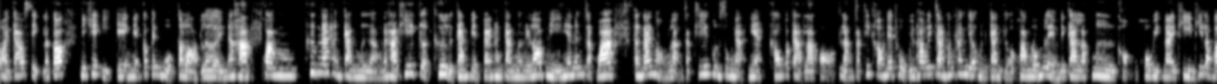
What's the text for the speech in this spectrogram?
1990 แล้วก็นิเคอีเองเนี่ยก็เป็นบวกตลอดเลยนะคะ ความคืบหน้าทางการเมืองนะคะ ที่เกิดขึ้นหรือการเปลี่ยนแปลงทางการเมืองในรอบนี้เนี่ยเนื่องจากว่าทางด้านของหลังจากที่คุณซุงะเนี่ยเขาประกาศลาออก หลังจากที่เขาเนี่ยถูกวิพากษ์วิจารณ์ค่อนข้างเยอะเหมือนกันเกี่ยวกับความล้มเหลวในการรับมือของโควิด -19 ที่ระบ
